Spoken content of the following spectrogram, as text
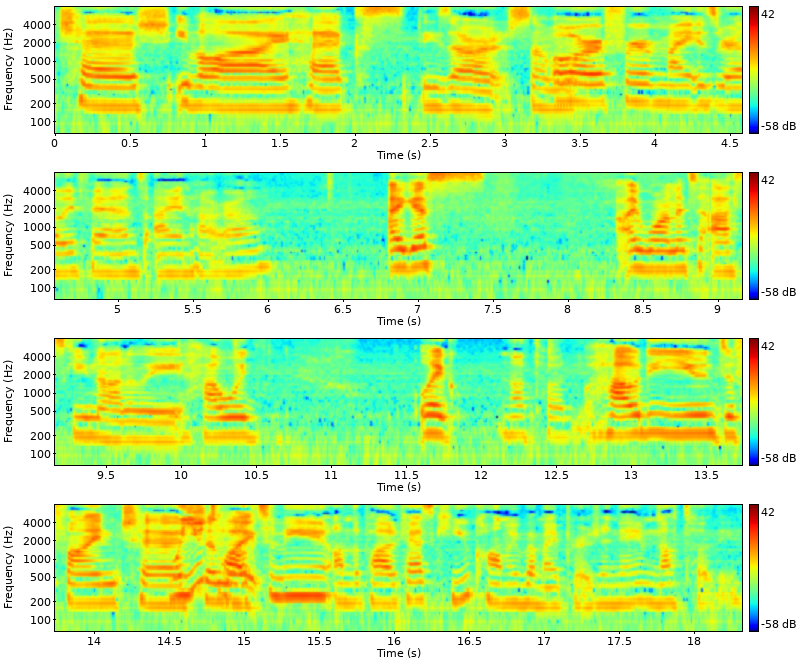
Chesh, Evil Eye, Hex. These are some. Or for my Israeli fans, Ayin Hara. I guess I wanted to ask you, Natalie, how would, like, Not totally. how do you define Chesh? When you and, talk like, to me on the podcast, can you call me by my Persian name? Not totally.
